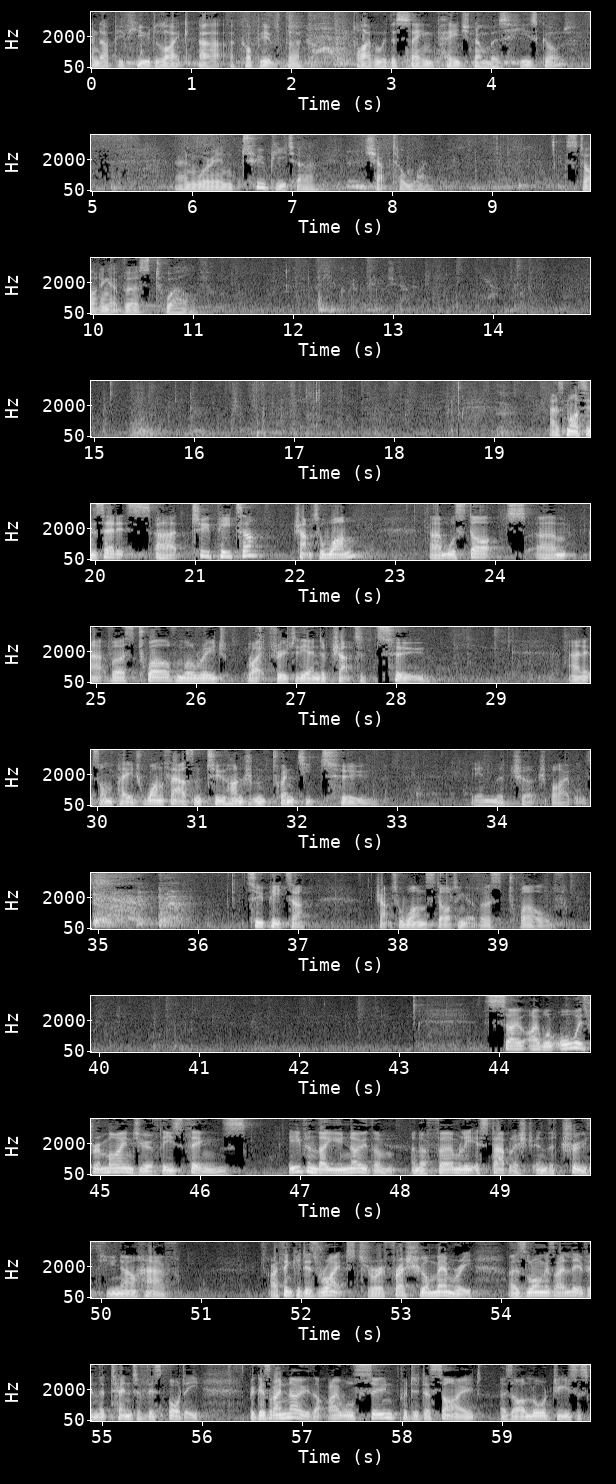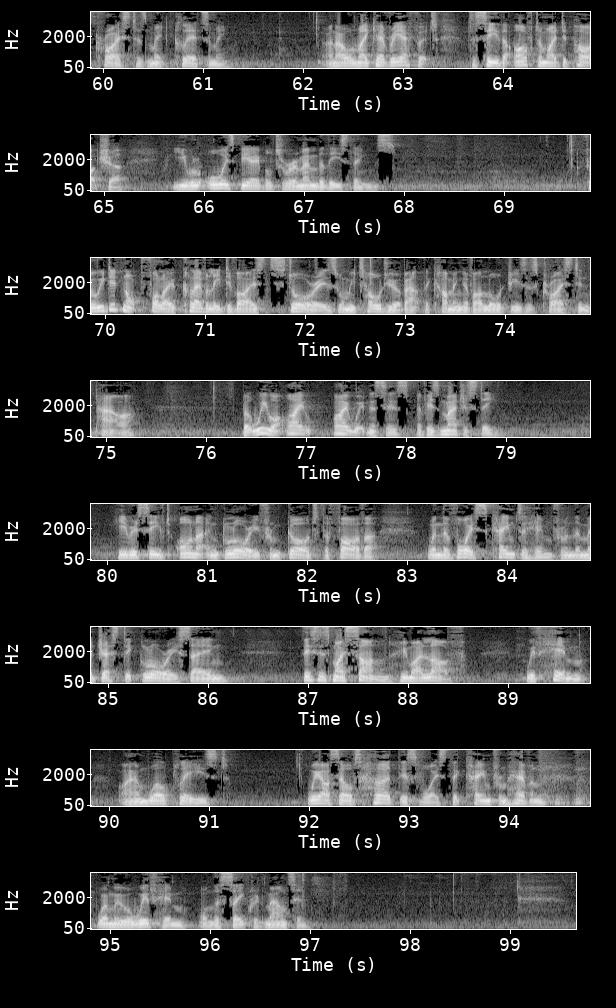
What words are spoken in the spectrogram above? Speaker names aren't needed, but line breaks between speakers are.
up if you'd like uh, a copy of the Bible with the same page numbers he's got. And we're in 2 Peter chapter 1, starting at verse 12.
As Martin said, it's uh, 2 Peter chapter 1. Um, we'll start um, at verse 12 and we'll read right through to the end of chapter 2 and it's on page 1222 in the church Bibles. 2 Peter chapter 1, starting at verse 12. So I will always remind you of these things, even though you know them and are firmly established in the truth you now have. I think it is right to refresh your memory as long as I live in the tent of this body, because I know that I will soon put it aside, as our Lord Jesus Christ has made clear to me. And I will make every effort to see that after my departure, you will always be able to remember these things. For we did not follow cleverly devised stories when we told you about the coming of our Lord Jesus Christ in power, but we were eye- eyewitnesses of his majesty he received honour and glory from God the Father when the voice came to him from the majestic glory, saying, This is my Son, whom I love. With him I am well pleased. We ourselves heard this voice that came from heaven when we were with him on the sacred mountain.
